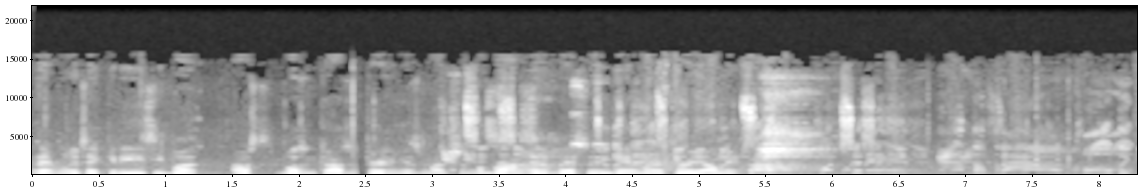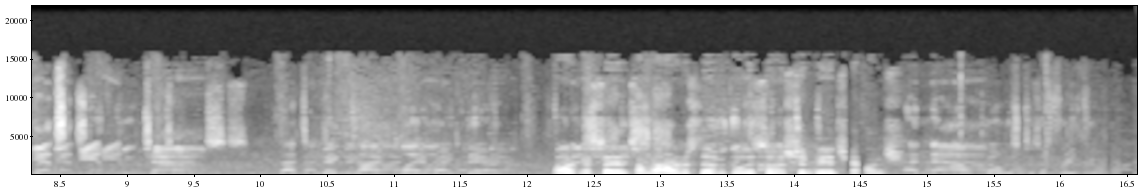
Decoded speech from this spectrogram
I didn't really take it easy, but I was wasn't concentrating as much, and LeBron hit a basically a game winner three on me. Puts it in, and the foul called against Anthony Towns. That's big time play right there. Well, like I said, it's on the hardest difficulty, so it should be a challenge. And now goes to the free throw line.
